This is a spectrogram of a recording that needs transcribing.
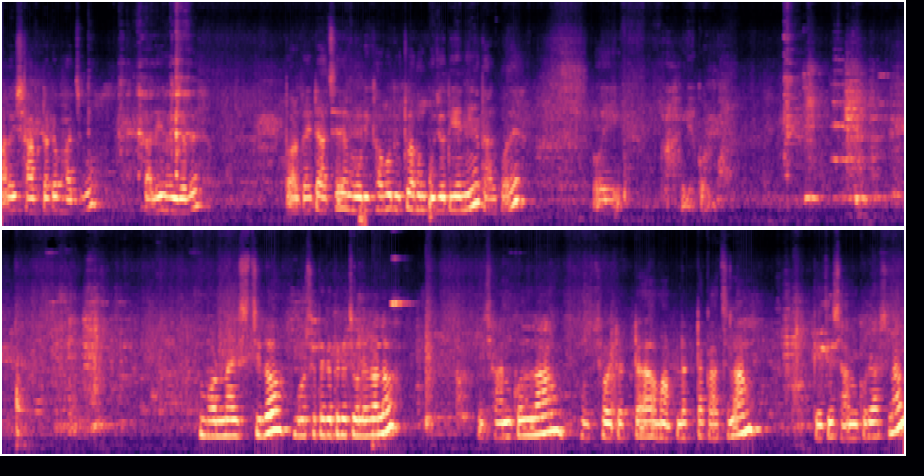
আর ওই শাকটাকে ভাজবো, তাহলেই হয়ে যাবে। তরকারিটা আছে, মুড়ি খাব, দুটো এখন পুজো দিয়ে নিয়ে, তারপরে ওই ইয়ে করব। বন্যা এসেছিল বসে থেকে থেকে চলে গেল। স্নান করলাম, সোয়েটারটা, মাফলারটা কাচলাম, কেচে স্নান করে আসলাম।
